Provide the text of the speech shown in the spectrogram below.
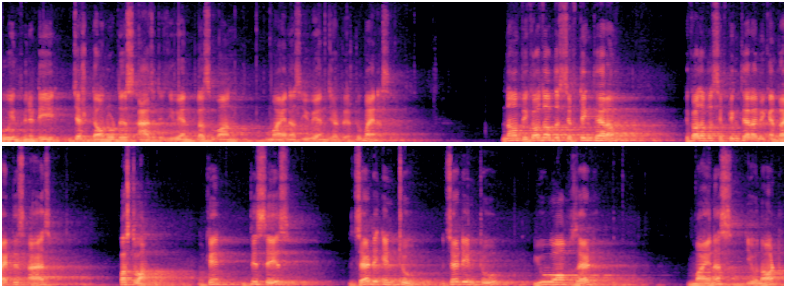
to infinity just download this as it is un plus 1 minus un z raised to minus. N now because of the shifting theorem because of the shifting theorem you can write this as first one. Okay? This is z into z into u of z minus u naught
